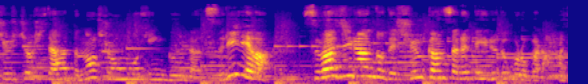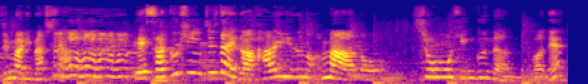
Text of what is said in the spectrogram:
出所した後の消耗品軍団3ではスワジランドで収監されているところから始まりました。え作品自体が俳優のまああの消耗品軍団はね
